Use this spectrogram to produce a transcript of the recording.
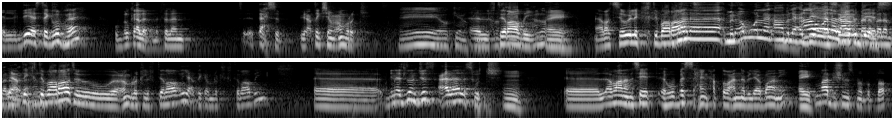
ال DS تقلبها وبالقلم مثلا تحسب يعطيك كم عمرك. إيه أوكي أوكي. الافتراضي. أي. عرفت يسوي لك اختبارات؟ ولا من أول الالعاب اللي على أول DS. ألعاب بلا- بلا- بلا- يعطيك. اختبارات وعمرك الافتراضي يعطيك عمرك الافتراضي. آه بينزلون جزء على ال Switch. آه الأمانة نسيت هو بس الحين حطوه عنا بالياباني. أي. ما أدري شنو اسمه بالضبط.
